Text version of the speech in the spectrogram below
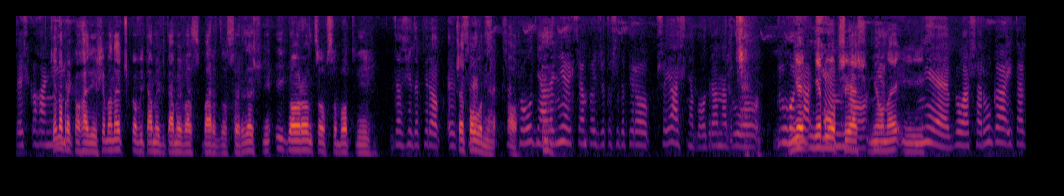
Cześć kochani. Dzień dobry kochani, siemaneczko, witamy, witamy Was bardzo serdecznie i gorąco w sobotni. To się dopiero e. Przed, przed, O. przedpołudnie, ale nie, chciałam powiedzieć, że to się dopiero przejaśnia, bo od rana było, było Nie, ja- nie było ciemno. przyjaśnione Nie, i nie, była szaruga i tak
